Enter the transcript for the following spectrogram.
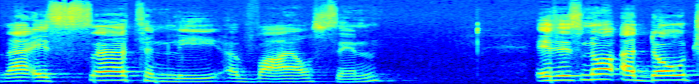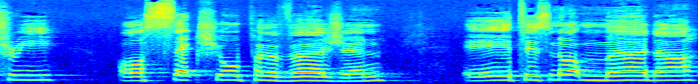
that is certainly a vile sin. It is not adultery or sexual perversion. It is not murder,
